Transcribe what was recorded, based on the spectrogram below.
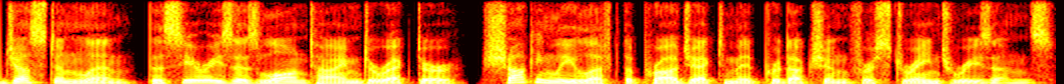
Justin Lin, the series' longtime director, shockingly left the project mid-production for strange reasons.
